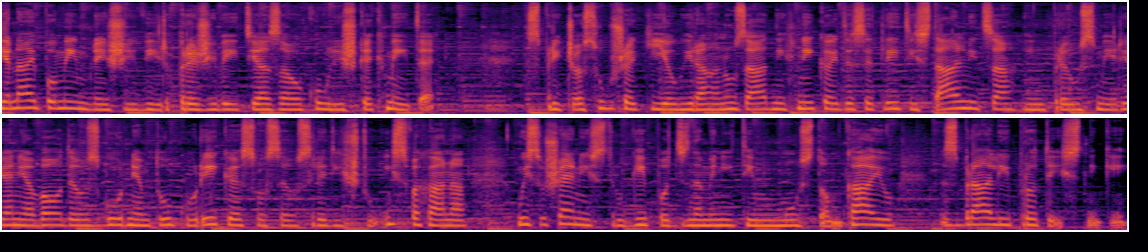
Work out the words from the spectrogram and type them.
je najpomembnejši vir preživetja za okoliške kmete. Spričo suše, ki je v Iranu zadnjih nekaj desetletij stalnica in preusmerjanja vode v zgornjem toku reke, so se v središču Isfahana, v izsušeni strugi pod znamenitim mostom Kaju, zbrali protestniki.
